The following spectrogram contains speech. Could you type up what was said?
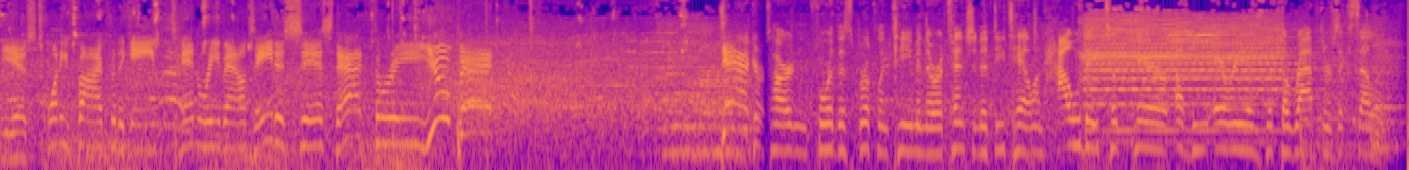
He has 25 for the game, 10 rebounds, 8 assists. That three, you bet. Dagger. Harden for this Brooklyn team and their attention to detail and how they took care of the areas that the Raptors excel in.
